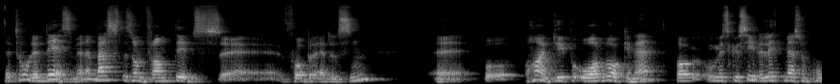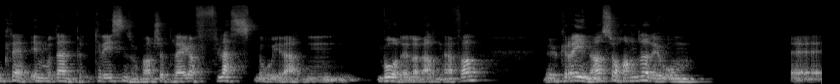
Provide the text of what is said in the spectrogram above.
Så jeg tror det er det som er den beste sånn framtidsforberedelsen. Eh, å ha en type årvåkenhet. Og om vi skulle si det litt mer sånn konkret inn mot den krisen som kanskje preger flest nå i verden, vår del av verden i hvert fall, med Ukraina, så handler det jo om eh,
